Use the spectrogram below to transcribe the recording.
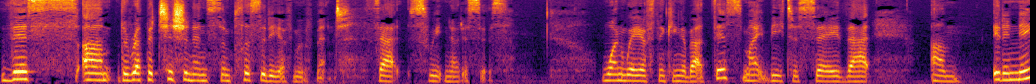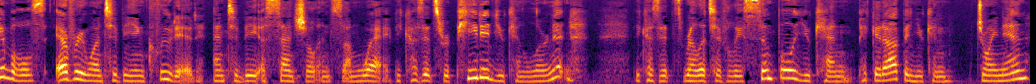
this um, the repetition and simplicity of movement that Sweet notices. One way of thinking about this might be to say that um, it enables everyone to be included and to be essential in some way. Because it's repeated, you can learn it. Because it's relatively simple, you can pick it up and you can join in.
